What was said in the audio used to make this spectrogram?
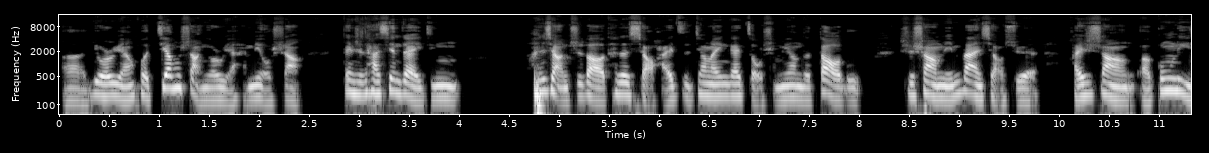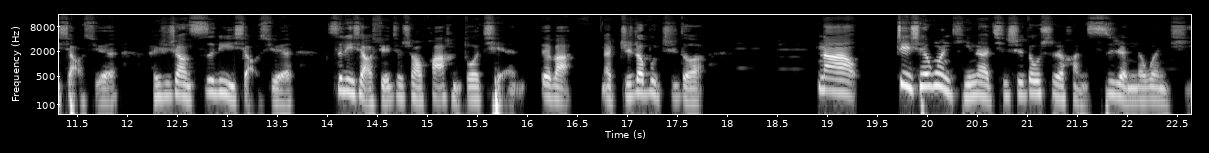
呃幼儿园或将上幼儿园，还没有上，但是他现在已经很想知道他的小孩子将来应该走什么样的道路，是上民办小学，还是上呃公立小学，还是上私立小学？私立小学就是要花很多钱，对吧？那值得不值得？那这些问题呢，其实都是很私人的问题。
